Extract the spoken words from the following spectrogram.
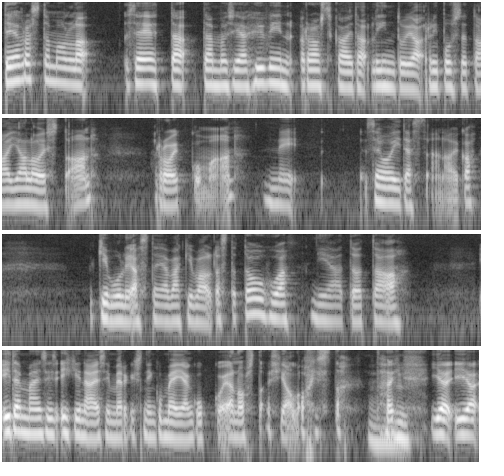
teurastamolla se, että tämmöisiä hyvin raskaita lintuja ripustetaan jaloistaan roikkumaan, niin se on itsessään aika kivuliasta ja väkivaltaista touhua. Ja tota, itse mä en siis ikinä esimerkiksi niin kuin meidän kukkoja nostaisi jaloista. Mm-hmm. Tai, ja, ja,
